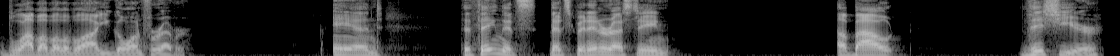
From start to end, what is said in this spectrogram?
blah, blah, blah, blah, blah. You go on forever. And the thing that's that's been interesting about this year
